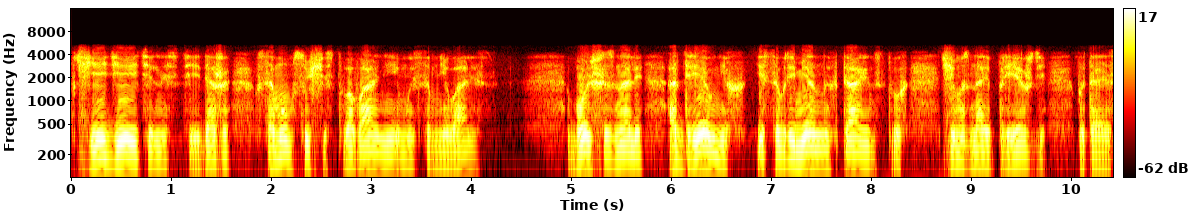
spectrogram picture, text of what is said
в чьей деятельности и даже в самом существовании мы сомневались, больше знали о древних и современных таинствах, чем знали прежде, пытаясь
